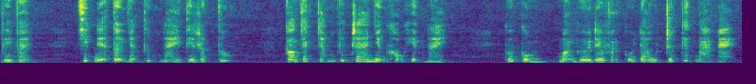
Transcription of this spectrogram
Vì vậy, chiếc đĩa tự nhận thức này thì rất tốt. Con chắc chắn viết ra những khẩu hiệu này cuối cùng, mọi người đều phải cúi đầu trước các bà mẹ.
